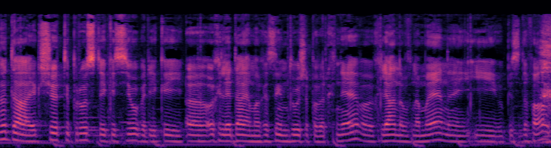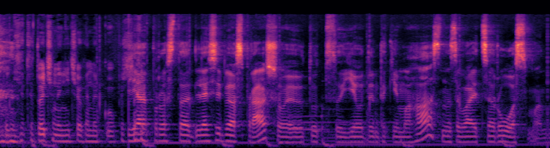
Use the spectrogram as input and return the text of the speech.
Ну так, да, якщо ти просто якийсь юбер, який е, оглядає магазин дуже поверхнево, глянув на мене і упіздавав, тоді ти точно нічого не купиш. Я просто для себе спрашиваю. Тут є один такий магаз, називається Росман.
